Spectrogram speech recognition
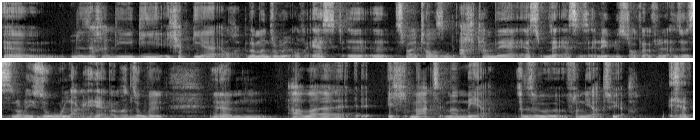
äh, eine Sache, die, die, ich habe die ja auch, wenn man so will, auch erst äh, 2008 haben wir ja erst unser erstes Erlebnisdorf eröffnet, also es ist noch nicht so lange her, wenn man so will. Ähm, aber ich mag es immer mehr, also von Jahr zu Jahr. Ich habe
